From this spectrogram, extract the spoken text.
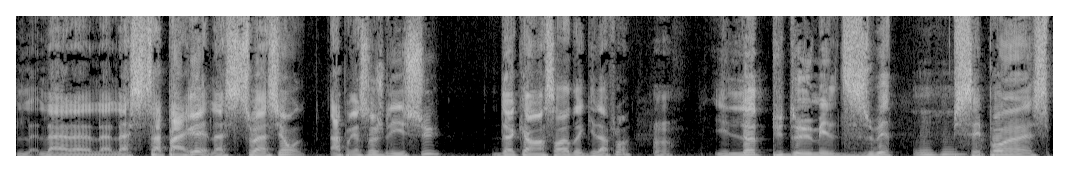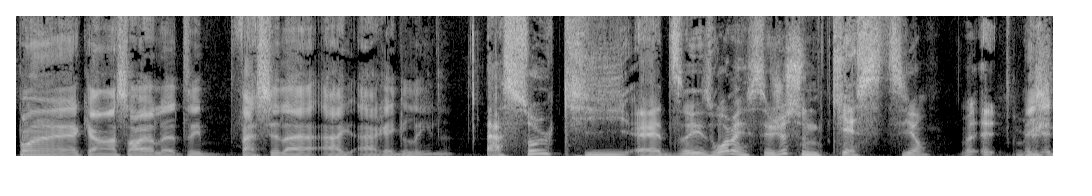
La, la- la- la- ça paraît, la situation, après ça, je l'ai su, de cancer de Guy Lafleur. Il l'a depuis 2018. Puis c'est pas, un- c'est pas un cancer là, facile à, à- à régler. là. À ceux qui euh, disent Ouais, mais c'est juste une question. Euh, Mais il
